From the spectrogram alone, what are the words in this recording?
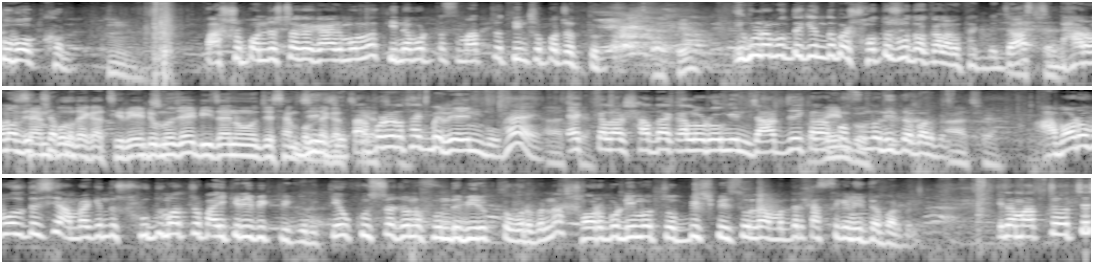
শুভক্ষণ। পাঁচশো পঞ্চাশ টাকা গায়ের মূল্য কিনা পড়তেছে মাত্র তিনশো পঁচাত্তর। এগুলোর মধ্যে কিন্তু বা শত শত কালার থাকবে জাস্ট ধারণা স্যাম্পল দেখাচ্ছি রেড অনুযায়ী ডিজাইন অনুযায়ী স্যাম্পল দেখাচ্ছি তারপরে এটা থাকবে রেইনবো হ্যাঁ? এক কালার সাদা কালো রঙিন যার যে কালার পছন্দ নিতে পারবেন। আচ্ছা। আবারও বলতেছি আমরা কিন্তু শুধুমাত্র পাইকারি বিক্রি করি। কেউ খুচরার জন্য ফোন দিয়ে বিরক্ত করবেন না সর্বনিম্ন চব্বিশ পিস হলে আমাদের কাছ থেকে নিতে পারবেন। এটা মাত্র হচ্ছে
